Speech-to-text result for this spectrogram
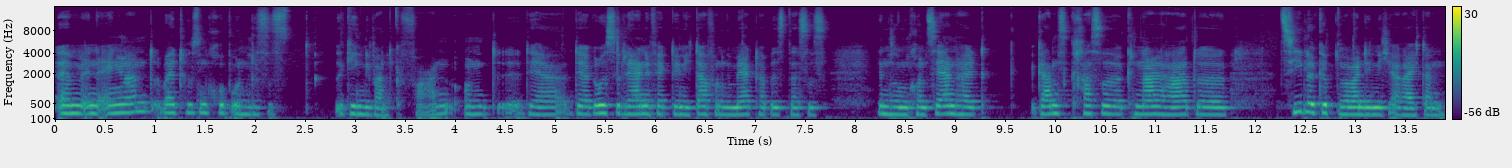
ähm, in England bei ThyssenKrupp und das ist gegen die Wand gefahren. Und äh, der, der größte Lerneffekt, den ich davon gemerkt habe, ist, dass es in so einem Konzern halt ganz krasse, knallharte Ziele gibt. Und wenn man die nicht erreicht, dann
